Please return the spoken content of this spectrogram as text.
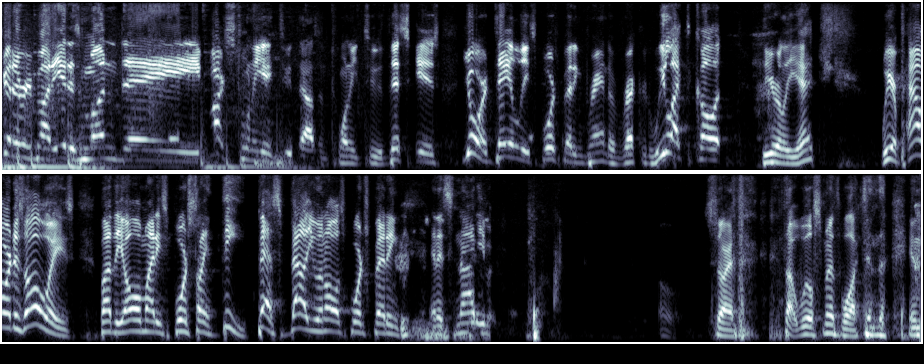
good, everybody? It is Monday, March 28, 2022. This is your daily sports betting brand of record. We like to call it the early edge. We are powered, as always, by the almighty Sportsline, the best value in all sports betting. And it's not even. Oh, sorry. I thought Will Smith walked in the in,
